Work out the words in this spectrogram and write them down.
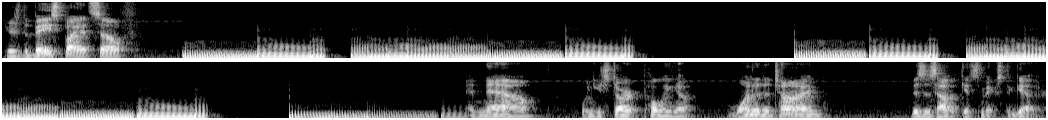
Here's the bass by itself. When you start pulling up one at a time, this is how it gets mixed together.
